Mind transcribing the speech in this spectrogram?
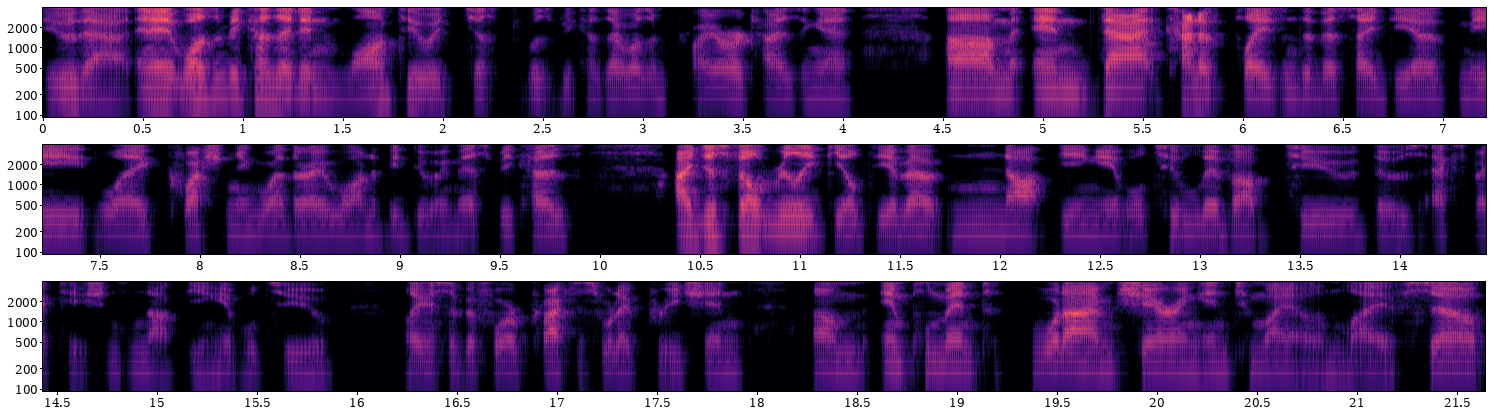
do that. And it wasn't because I didn't want to, it just was because I wasn't prioritizing it. Um, and that kind of plays into this idea of me like questioning whether I want to be doing this because I just felt really guilty about not being able to live up to those expectations and not being able to, like I said before, practice what I preach and um, implement what I'm sharing into my own life. So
